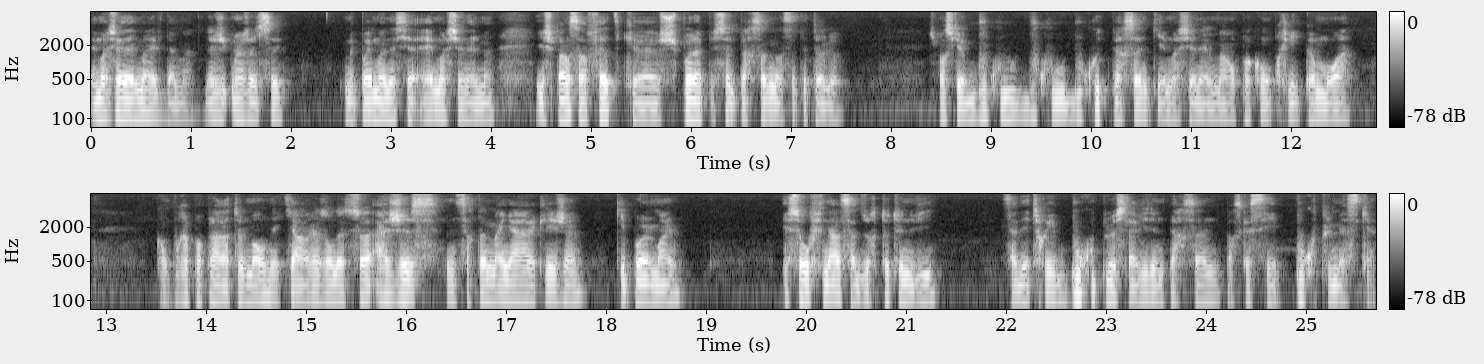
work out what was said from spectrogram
Émotionnellement, évidemment. Logiquement, je le sais. Mais pas émotionnellement. Et je pense en fait que je suis pas la seule personne dans cet état-là. Je pense qu'il y a beaucoup, beaucoup, beaucoup de personnes qui émotionnellement ont pas compris, comme moi, qu'on pourrait pas plaire à tout le monde et qui, en raison de ça, agissent d'une certaine manière avec les gens, qui est pas eux-mêmes. Et ça, au final, ça dure toute une vie. Ça détruit beaucoup plus la vie d'une personne parce que c'est beaucoup plus mesquin.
